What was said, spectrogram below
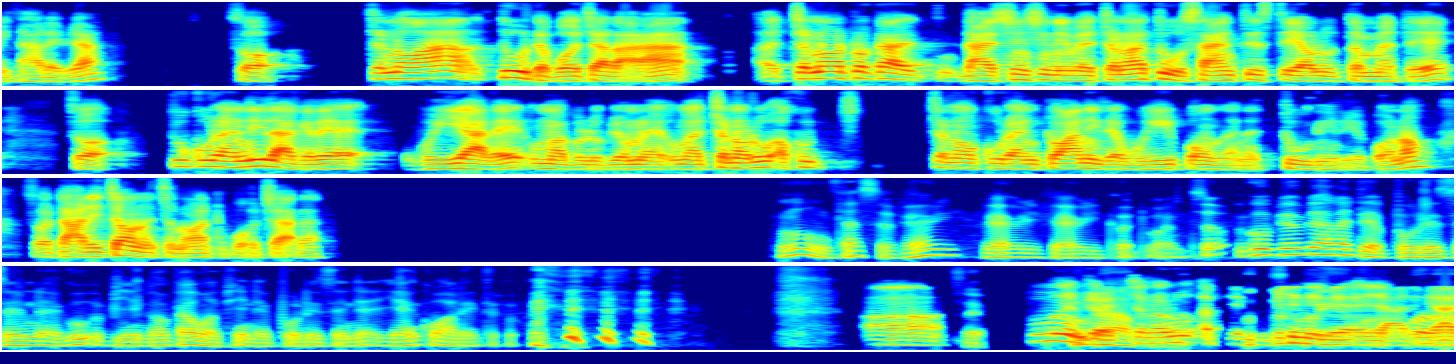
ပေးထားတယ်ဗျာဆိုတော့ကျွန်တော်ကသူ့တဘောကြတာကကျွန်တော်အတွက်ကဒါရှင်းရှင်းလေးပဲကျွန်တော်ကသူ့ scientist တယောက်လို့သတ်မှတ်တယ်ဆိုတော့ သူကိုယ်တိုင်လေ့လာခဲ့တဲ့ way ရလဲဥမာဘယ်လိုပြောမလဲဥမာကျွန်တော်တို့အခုကျွန်တော်ကိုယ်တိုင်တွားနေတဲ့ way ပုံစံနဲ့တူနေတယ်ပေါ့နော်ဆိုတော့ဒါတွေကြောင့်လည်းကျွန်တော်ကတဘောကြတာ Hmm that's a very very very good one. So အခုပြောပြလိုက်တဲ့ Buddhism နဲ့အခုအပြင်လောကမှာဖြစ်နေ Buddhism နဲ့အရင်ကွာနေတယ်လို့ပဲအာပုံမှန်ပြောကျွန်တော်တို့အပြင်ဖြစ်နေတဲ့အရာတွေကရ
